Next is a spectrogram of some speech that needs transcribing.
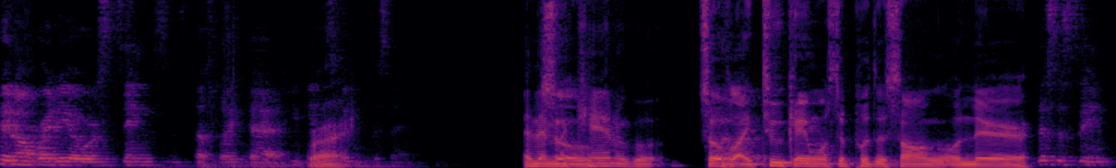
played on radio or sings and stuff like that. He gets Right. 50%. And then So- mechanical. So if like 2K wants to put the song on there, That's a sync.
